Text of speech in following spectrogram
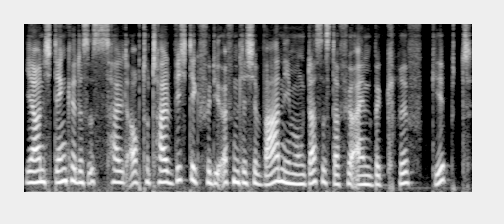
Ja, und ich denke, das ist halt auch total wichtig für die öffentliche Wahrnehmung, dass es dafür einen Begriff gibt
